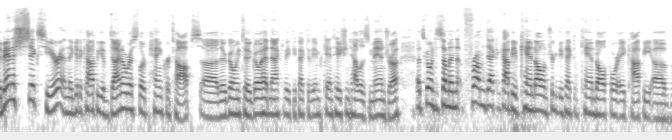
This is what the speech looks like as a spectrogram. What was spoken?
They banish six here, and they get a copy of Dino Wrestler Pankratops. Uh, they're going to go ahead and activate the effect of Incantation Talismandra. That's going to summon from deck a copy of Kandal and trigger the effect of Kandal for a copy of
